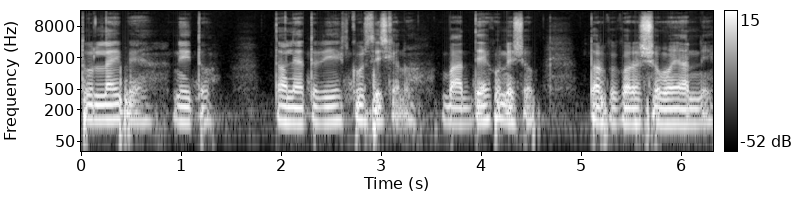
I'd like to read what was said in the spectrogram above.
তোর লাইফে নেই তো। তাহলে এত রিয়েক্ট করছিস কেন? বাদ দে এখন এসব। তর্ক করার সময় আর নেই।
